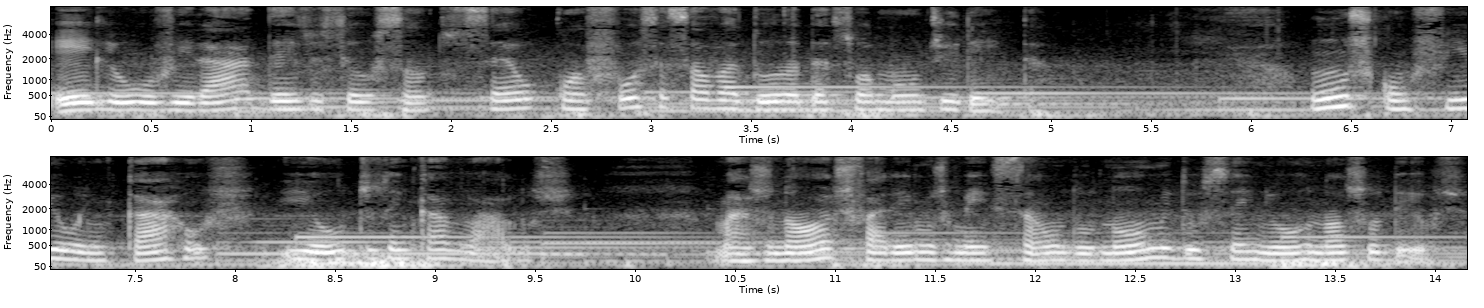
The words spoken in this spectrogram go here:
Ele o ouvirá desde o seu santo céu com a força salvadora da sua mão direita. Uns confiam em carros e outros em cavalos, mas nós faremos menção do nome do Senhor nosso Deus.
